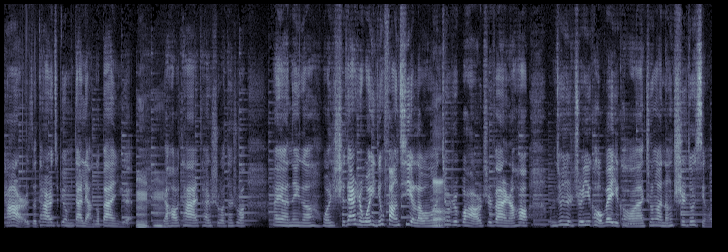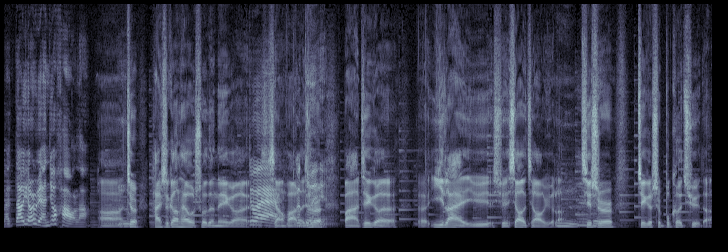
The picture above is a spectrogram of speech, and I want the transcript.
他儿子，他儿子比我们大两个半月，嗯嗯，然后他他说他说，哎呀，那个我实在是我已经放弃了，我们嗯就是不好好吃饭，然后我们就是追一口喂一口啊，中啊能吃就行了，到幼儿园就好了。啊，嗯就是还是刚才我说的那个想法了，呃就是把这个呃依赖于学校教育了。嗯其实这个是不可取的，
